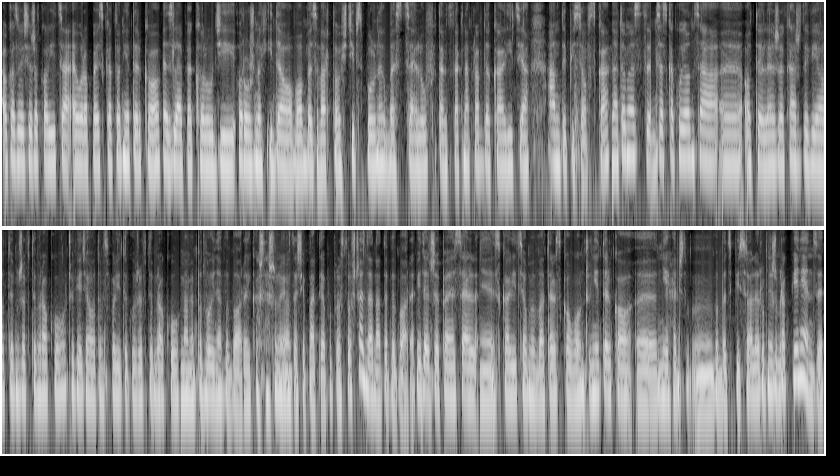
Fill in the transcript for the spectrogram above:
Okazuje się, że koalicja europejska to nie tylko zlepek ludzi różnych ideowo, bez wartości, wspólnych, bez celów. Tak, to tak naprawdę koalicja antypisowska. Natomiast zaskakująca y, o tyle, że każdy wie o tym, że w tym roku, czy wiedział o tym z polityków, że w tym roku mamy podwójne wybory i każda szanująca się partia po prostu oszczędza na te wybory. Widać, że PSL y, z koalicją obywatelską łączy nie tylko y, niechęć wobec PiSu, ale również brak pieniędzy.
